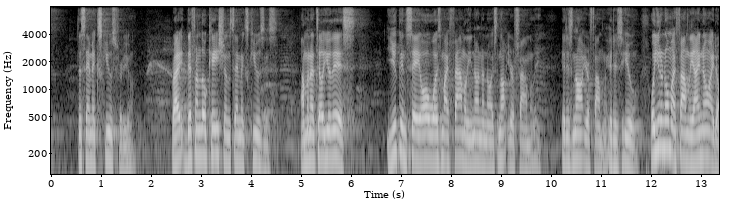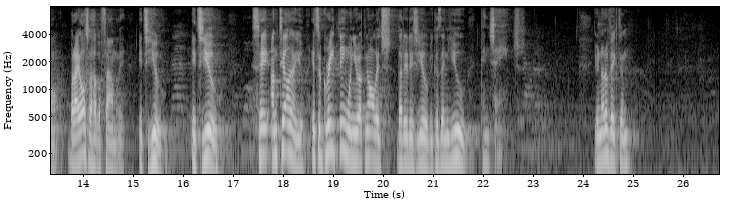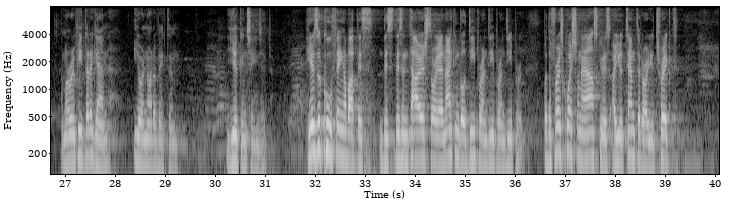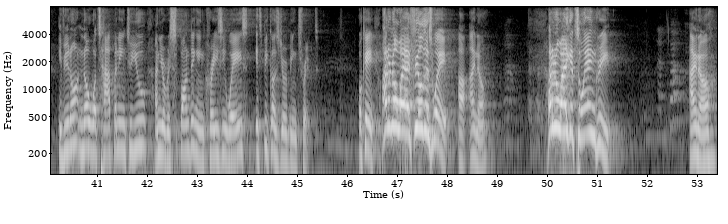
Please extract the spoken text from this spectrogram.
the same excuse for you. Right? Different locations, same excuses. I'm going to tell you this. You can say, oh, was my family. No, no, no. It's not your family. It is not your family. It is you. Well, you don't know my family. I know I don't. But I also have a family. It's you. It's you. Say, I'm telling you, it's a great thing when you acknowledge that it is you because then you can change. You're not a victim. I'm going to repeat that again. You're not a victim. You can change it. Here's the cool thing about this, this, this entire story, and I can go deeper and deeper and deeper. But the first question I ask you is Are you tempted or are you tricked? If you don't know what's happening to you and you're responding in crazy ways, it's because you're being tricked. Okay, I don't know why I feel this way. Ah, I know. I don't know why I get so angry. I know.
